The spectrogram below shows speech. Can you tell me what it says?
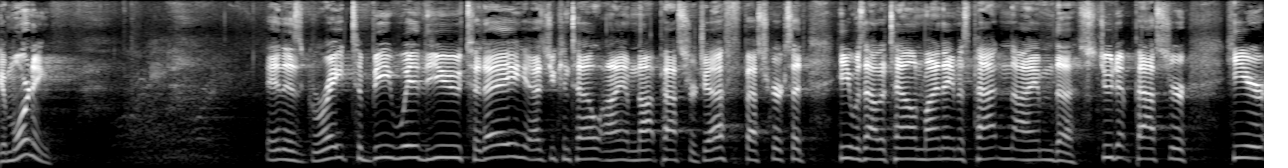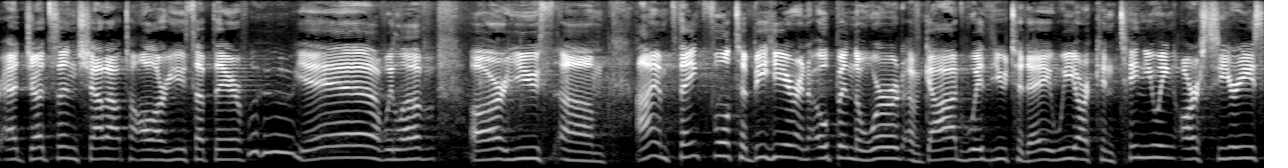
Good morning. It is great to be with you today. As you can tell, I am not Pastor Jeff. Pastor Kirk said he was out of town. My name is Patton. I am the student pastor here at Judson. Shout out to all our youth up there. Woohoo! Yeah, we love our youth. Um, I am thankful to be here and open the Word of God with you today. We are continuing our series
